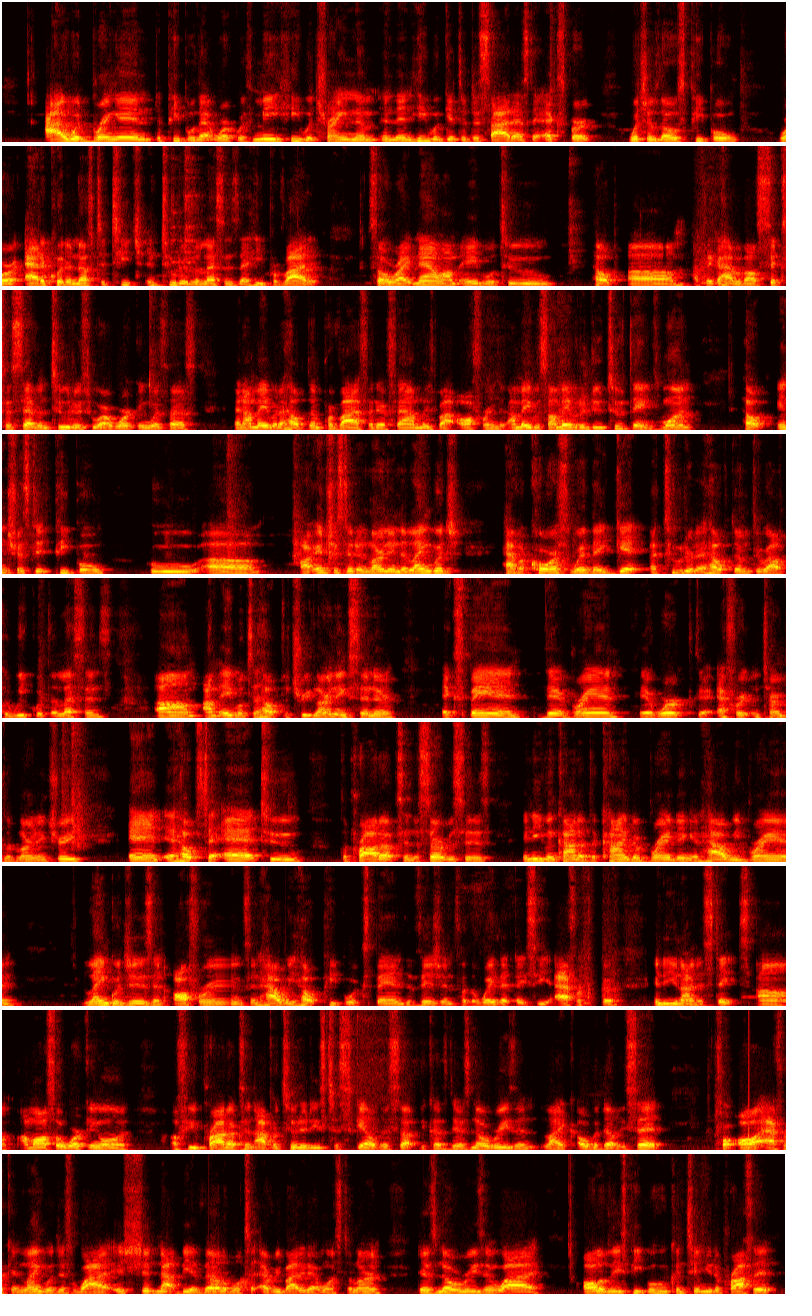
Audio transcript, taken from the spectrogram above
I would bring in the people that work with me, he would train them, and then he would get to decide as the expert which of those people were adequate enough to teach and tutor the lessons that he provided. So right now I'm able to help. Um, I think I have about six or seven tutors who are working with us and I'm able to help them provide for their families by offering. I'm able, so I'm able to do two things. One, help interested people who um, are interested in learning the language have a course where they get a tutor to help them throughout the week with the lessons. Um, I'm able to help the Twi Learning Center expand their brand, their work, their effort in terms of learning Twi, and it helps to add to the products and the services, and even kind of the kind of branding and how we brand languages and offerings and how we help people expand the vision for the way that they see Africa in the United States. Um, I'm also working on a few products and opportunities to scale this up because there's no reason, like Obadele said, for all African languages why it should not be available to everybody that wants to learn. There's no reason why all of these people who continue to profit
